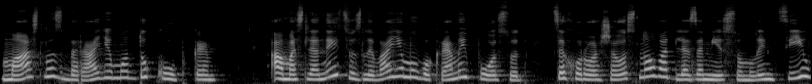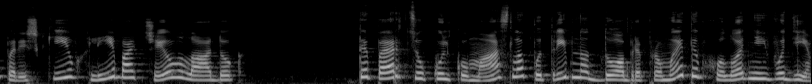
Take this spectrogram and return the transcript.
Масло збираємо до кубки, а масляницю зливаємо в окремий посуд. Це хороша основа для замісу млинців, пиріжків, хліба чи оладок. Тепер цю кульку масла потрібно добре промити в холодній воді.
